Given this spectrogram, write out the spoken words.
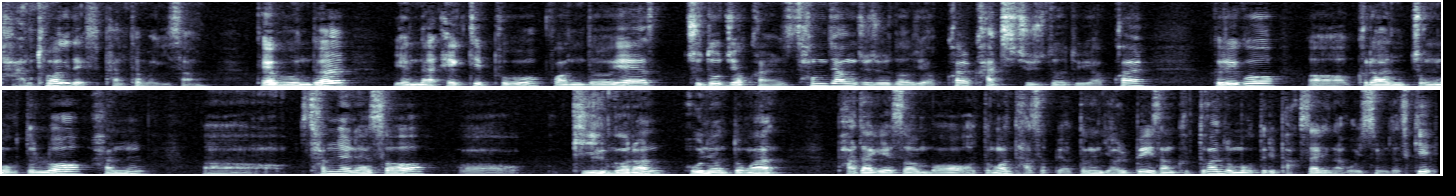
반토막이 됐어요. 반토막 이상. 대부분들 옛날 액티프 펀드의 주도주 역할, 성장주 주도주 역할, 가치주 주도주 역할, 그리고 어, 그러한 종목들로 한 어, 3년에서 어, 길거는 5년 동안 바닥에서 뭐 어떤 건 5배, 어떤 건 10배 이상 급등한 종목들이 박살이 나고 있습니다. 특히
